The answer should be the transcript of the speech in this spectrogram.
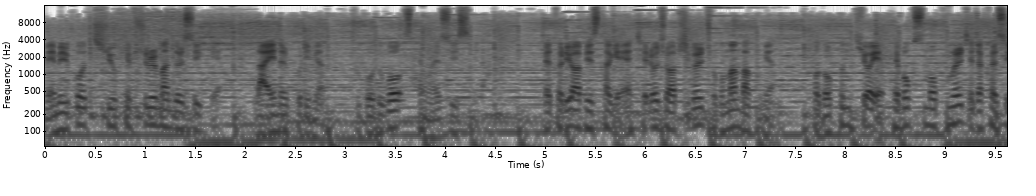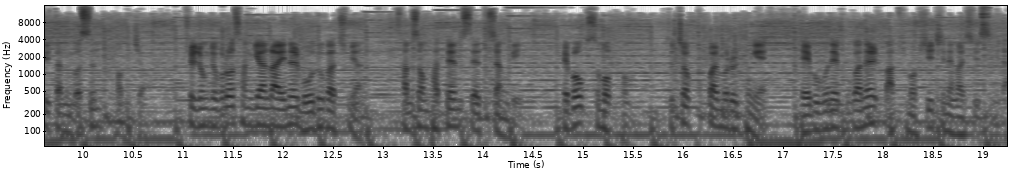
메밀꽃 치유 캡슐을 만들 수 있게 라인을 꾸리면 두고두고 사용할 수 있습니다. 배터리와 비슷하게 재료 조합식을 조금만 바꾸면 더 높은 티어의 회복 소모품을 제작할 수 있다는 것은 없죠. 최종적으로 상기한 라인을 모두 갖추면 삼성 바템 세트 장비, 회복 소모품, 투척 폭발물을 통해 대부분의 구간을 막힘없이 진행할 수 있습니다.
